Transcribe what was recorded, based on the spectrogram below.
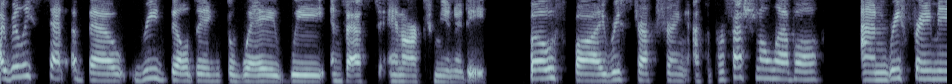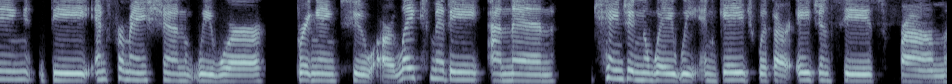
I really set about rebuilding the way we invest in our community, both by restructuring at the professional level and reframing the information we were bringing to our lay committee and then changing the way we engage with our agencies from,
